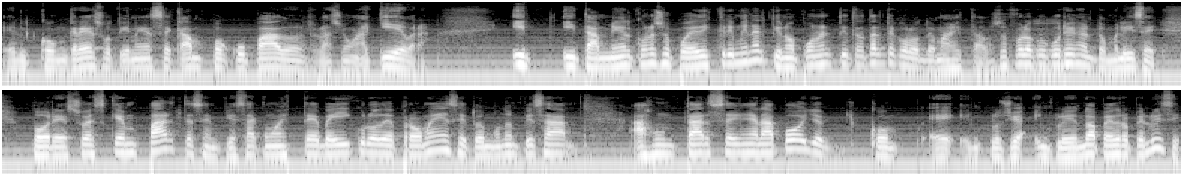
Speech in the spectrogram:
El Congreso tiene ese campo ocupado en relación a quiebra. Y, y, también el Congreso puede discriminarte y no ponerte y tratarte con los demás estados. Eso fue lo que ocurrió en el 2016. Por eso es que en parte se empieza con este vehículo de promesa y todo el mundo empieza a juntarse en el apoyo, con, eh, incluyendo a Pedro Pierluisi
